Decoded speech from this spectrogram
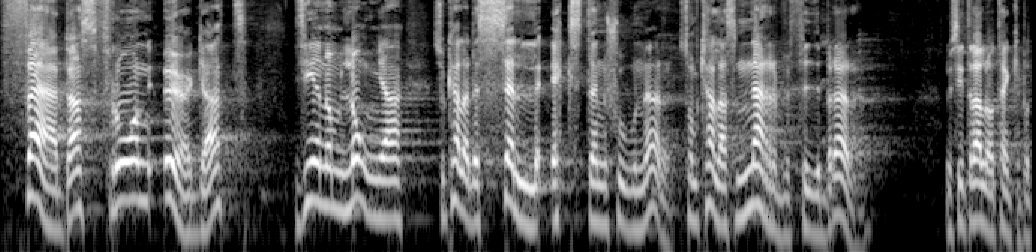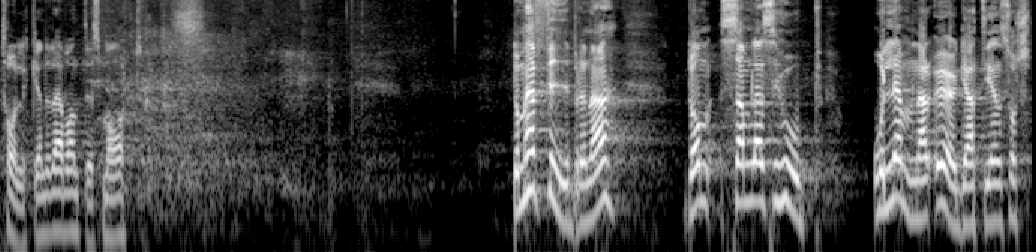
färdas från ögat genom långa så kallade cellextensioner som kallas nervfibrer. Nu sitter alla och tänker på tolken, det där var inte smart. De här fibrerna de samlas ihop och lämnar ögat i en, sorts,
